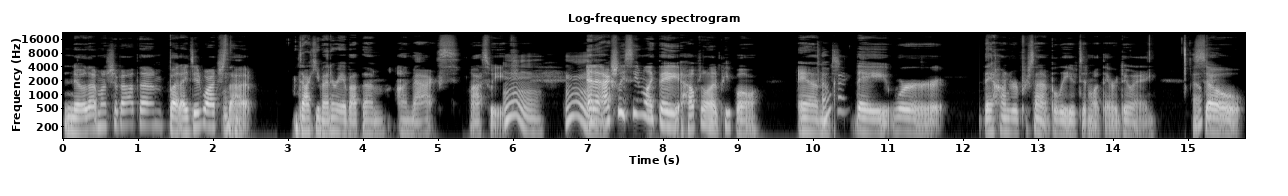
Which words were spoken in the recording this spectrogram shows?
know that much about them, but I did watch Mhm. that documentary about them on Max last week. Mm, mm. And it actually seemed like they helped a lot of people and Okay. they were they 100% believed in what they were doing. Okay. So,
